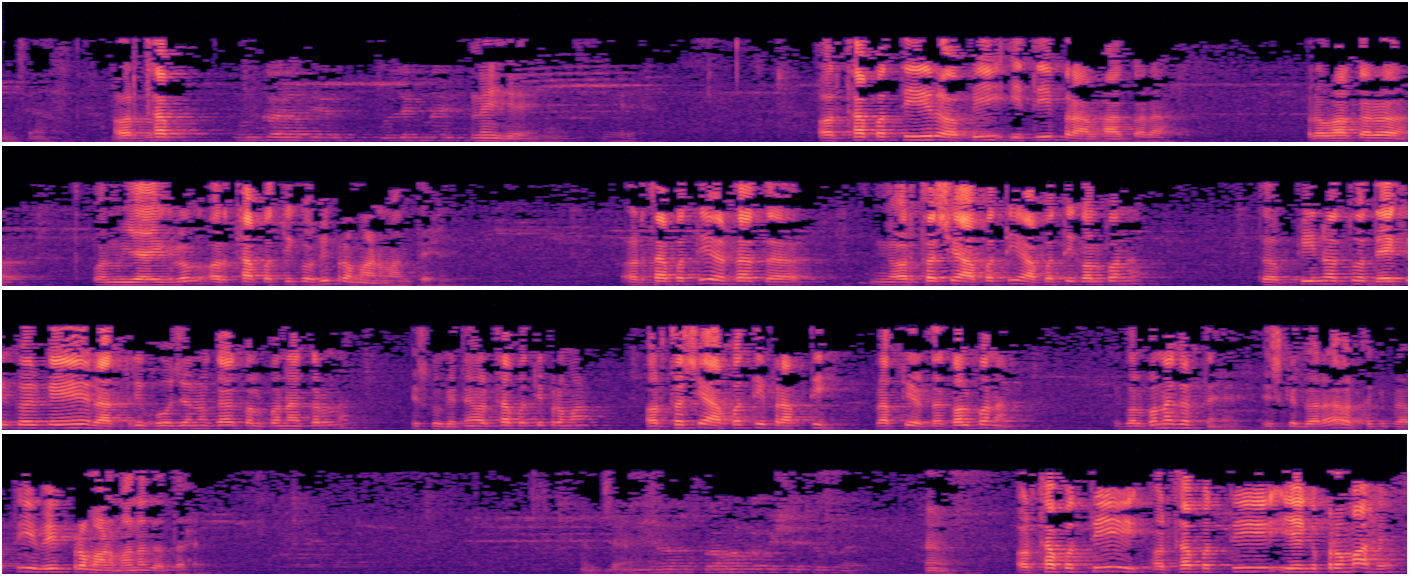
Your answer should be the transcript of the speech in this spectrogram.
अच्छा। अर्थात उनका उल्लेख नहीं नहीं है। अर्थापत्तिर अपि इति प्रभाकरा। प्रभाकर अनुयायी लोग अर्थापत्ति को भी प्रमाण मानते हैं। अर्थापत्ति अर्थात अर्थ से आपत्ति आपत्ति कल्पना। तो पीनत्व देख करके रात्रि भोजन का कल्पना करना, इसको कहते हैं अर्थापत्ति प्रमाण। अर्थ से आपत्ति प्राप्ति प्राप्ति अर्थात कल्पना। कल्पना करते हैं, इसके द्वारा अर्थ की प्राप्ति, ये भी एक प्रमाण माना जाता है। अच्छा। हाँ। अर्थापत्ति अर्थापत्ति ये एक प्रमा है।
